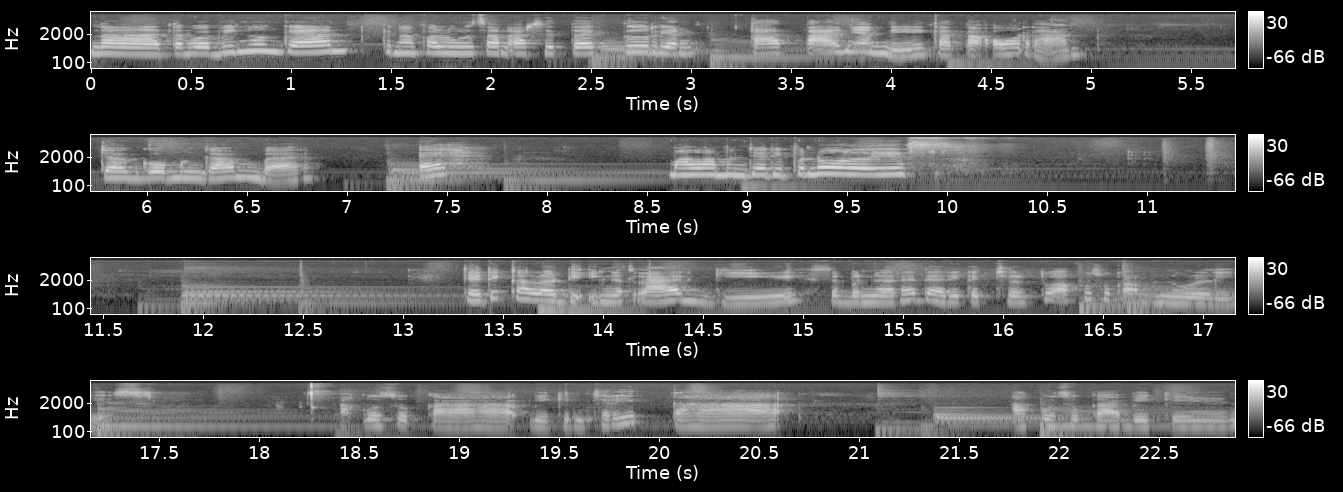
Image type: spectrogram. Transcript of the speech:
Nah, tambah bingung kan kenapa lulusan arsitektur yang katanya nih kata orang jago menggambar, eh malah menjadi penulis. Jadi kalau diingat lagi, sebenarnya dari kecil tuh aku suka menulis. Aku suka bikin cerita, Aku suka bikin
